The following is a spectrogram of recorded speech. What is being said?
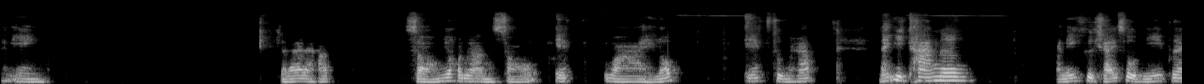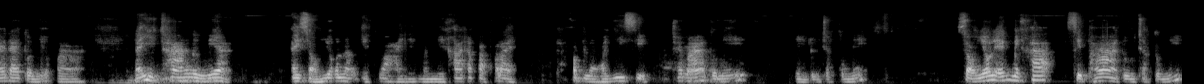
นั่นเอง จะได้อะไรครับสองยกกำลังสอง x y ลบ x ถูกไหมครับ ในอีกทางหนึ่ง อันนี้คือใช้สูตรนี้เพื่อให้ได้ตัวนี้ออกมาและอีกทางหนึ่งเนี่ยไอสองยกกำลัง x y เนี่ยมันมีค่าเท่ากับเท่าไหร่ เท่ากับร้อยยี่สิบใช่ไหมตัวนี้ นี่ดูจากตรงนี้สองยกเล็กมีค่าสิบห้าดูจากตรงนี้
